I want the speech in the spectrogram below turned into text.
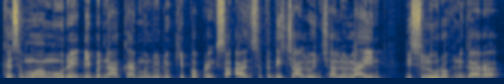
Kesemua murid dibenarkan menduduki peperiksaan seperti calon-calon lain di seluruh negara.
